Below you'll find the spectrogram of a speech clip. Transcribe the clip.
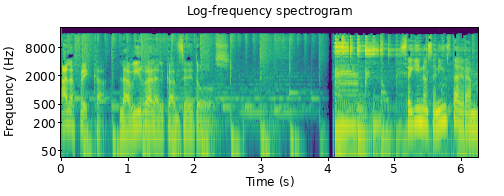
A la Fresca, la birra al alcance de todos. Seguinos en Instagram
